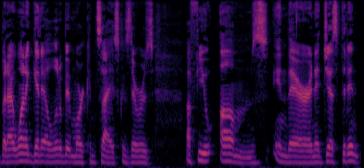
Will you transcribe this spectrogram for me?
but i want to get it a little bit more concise because there was a few ums in there and it just didn't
